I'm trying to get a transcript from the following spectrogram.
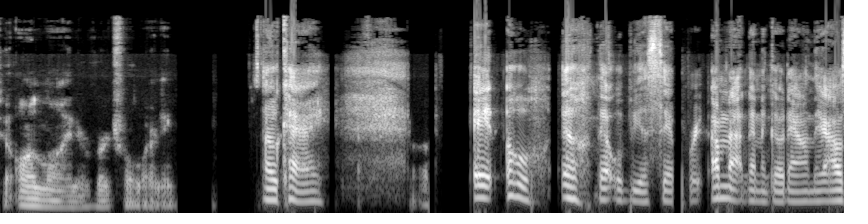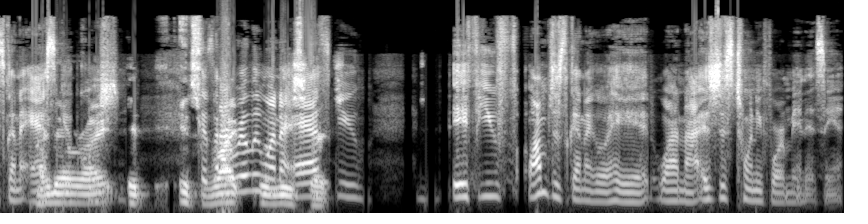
to online or virtual learning. Okay. Uh, and oh, oh, that would be a separate. I'm not going to go down there. I was going to ask know, you a question right? it, it's right I really want to ask you if you. I'm just going to go ahead. Why not? It's just 24 minutes in.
